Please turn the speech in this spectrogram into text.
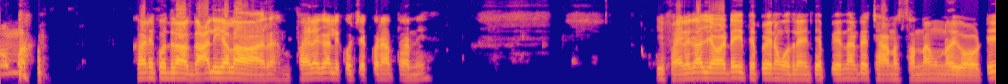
అమ్మ! కానీ కొద్దిగా గాలి అలా ఫైరగాలి గాలి కొంచెం ఎక్కువనే వస్తుంది ఈ ఫైరగాలి కాబట్టి ఈ తెప్పైన వదిలేని. తెప్ప ఏంటంటే చాలా సన్నగా ఉన్నది కాబట్టి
